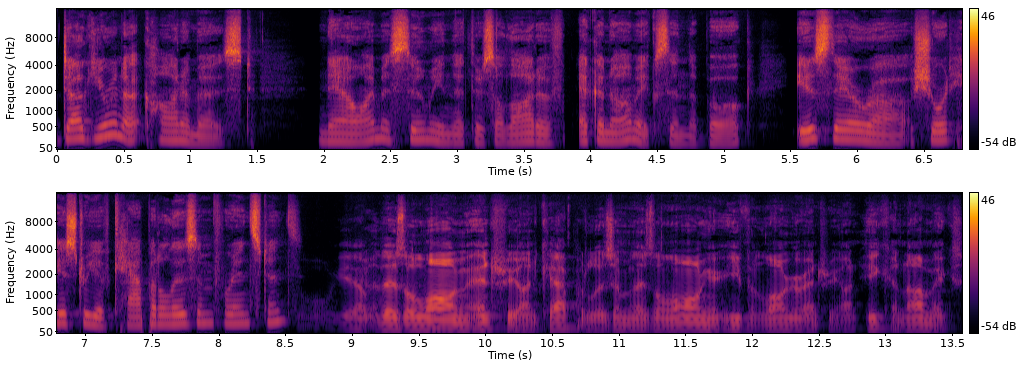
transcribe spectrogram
Doug, you're an economist. Now, I'm assuming that there's a lot of economics in the book. Is there a short history of capitalism, for instance? Yeah, there's a long entry on capitalism, and there's a long, even longer entry on economics,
